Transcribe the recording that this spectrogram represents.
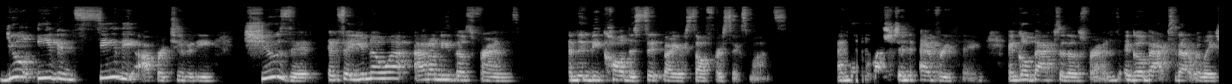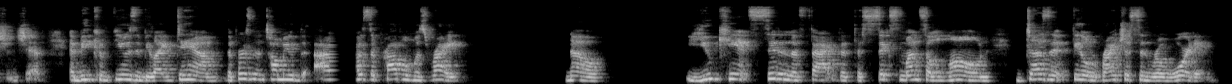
you'll even see the opportunity, choose it, and say, you know what? I don't need those friends. And then be called to sit by yourself for six months and then question everything and go back to those friends and go back to that relationship and be confused and be like, damn, the person that told me I was the problem was right. No, you can't sit in the fact that the six months alone doesn't feel righteous and rewarding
